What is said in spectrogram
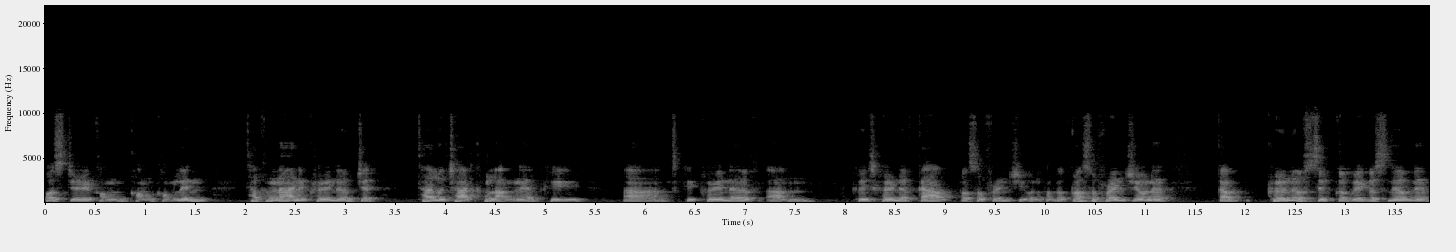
posterior ของของของเลิ้นถ้าข้างหน้าเนี่ย cranial nerve 7ถ้ารสชาติข้างหลังเนี่ยคืออ่าคือ cranial nerve อ่าคือ cranial nerve 9 glossopharyngeal นะครับแล้ว glossopharyngeal เนี่ยกับ cranial nerve 10 กับ vagus nerve เนี่ย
